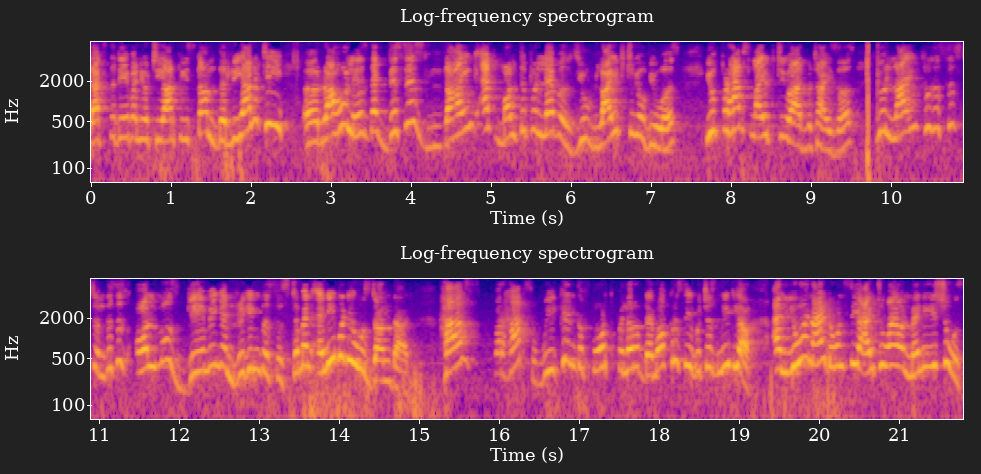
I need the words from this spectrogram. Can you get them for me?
That's the day when your TRPs come. The reality, uh, Rahul, is that this is lying at multiple levels. You've lied to your viewers. You've perhaps lied to your advertisers. You're lying through the system. This is almost gaming and rigging the system. And anybody who's done that has perhaps weakened the fourth pillar of democracy, which is media. And you and I don't see eye to eye on many issues.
